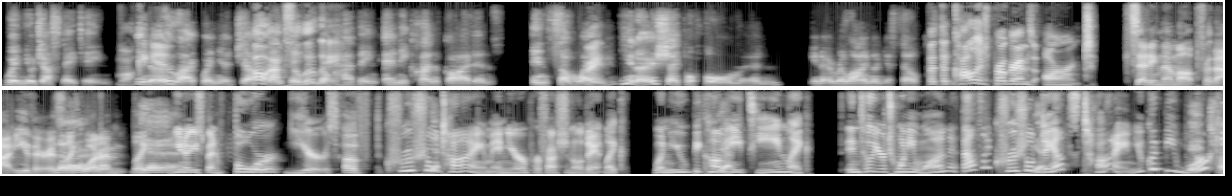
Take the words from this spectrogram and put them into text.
when you're just 18. Walking you know, in. like when you're just Oh, 18 and absolutely. not having any kind of guidance in some way, Right. you know, shape or form and, you know, relying on yourself. But the do that. college programs aren't setting them up for that either. Is like what I'm like, Yeah. you know, you spend 4 years of crucial Yeah. time in your professional dance like when you become Yeah. 18 like until you're 21, that's like crucial dance time. You could be working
